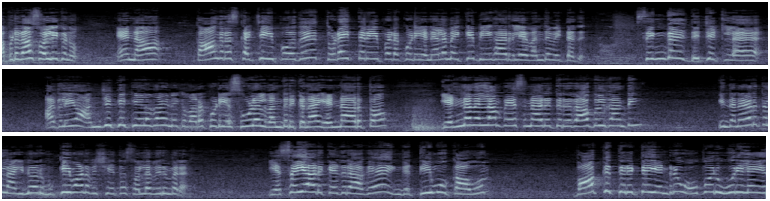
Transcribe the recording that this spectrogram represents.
அப்படிதான் சொல்லிக்கணும். ஏன்னா காங்கிரஸ் கட்சி இப்போது துடை தெரியப்படக்கூடிய நிலைமைக்கு பீகாரிலே வந்து விட்டது. சிங்கிள் டிஜிட்ல அதுலயும் அஞ்சுக்கு கீழே தான் இன்னைக்கு வரக்கூடிய சூழல் வந்திருக்குன்னா என்ன அர்த்தம்? என்னவெல்லாம் பேசினாரு திரு ராகுல் காந்தி? இந்த நேரத்தில் நான் இன்னொரு முக்கியமான விஷயத்தை சொல்ல விரும்புறேன். எஸ்ஐஆருக்கு எதிராக இங்க திமுகவும் வாக்கு திருட்டு என்று ஒவ்வொரு ஊரிலேயே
